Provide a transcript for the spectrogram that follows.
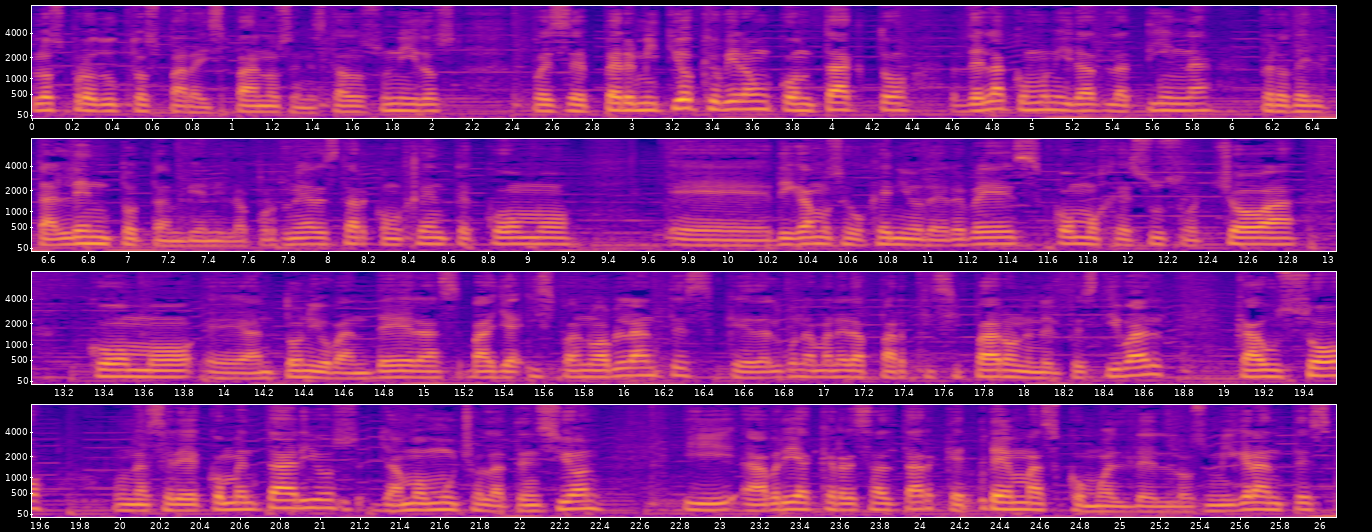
los productos para hispanos en Estados Unidos, pues se permitió que hubiera un contacto de la comunidad latina, pero del talento también y la oportunidad de estar con gente como, eh, digamos, Eugenio Derbez, como Jesús Ochoa, como eh, Antonio Banderas, vaya, hispanohablantes que de alguna manera participaron en el festival, causó una serie de comentarios, llamó mucho la atención y habría que resaltar que temas como el de los migrantes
